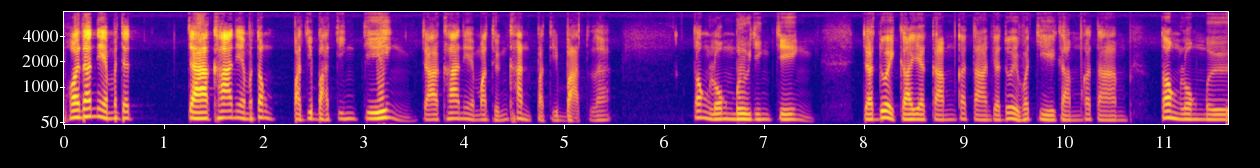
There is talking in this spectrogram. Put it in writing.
เพราะนั้นเนี่ยมันจะจาค่าเนี่ยมันต้องปฏิบัติจริง ๆ จาค่าเนี่ยมาถึงขั้นปฏิบัติแล้ว ต้องลงมือจริง ๆ จะด้วยกายกรรมก็ตามจะด้วยวจีกรรมก็ตาม ต้องลงมือ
